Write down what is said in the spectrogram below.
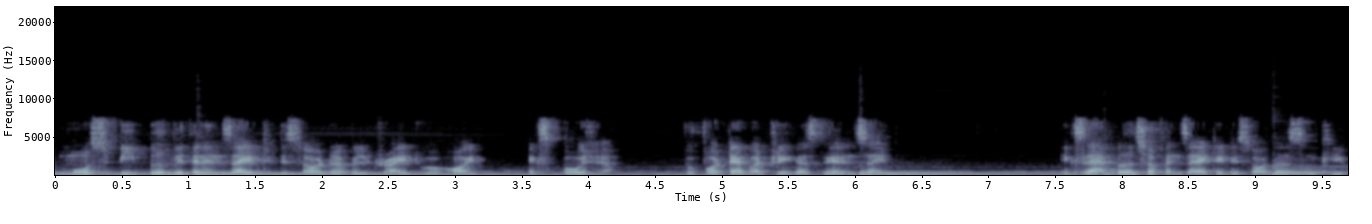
Most people with an anxiety disorder will try to avoid exposure to whatever triggers their anxiety. Examples of anxiety disorders include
